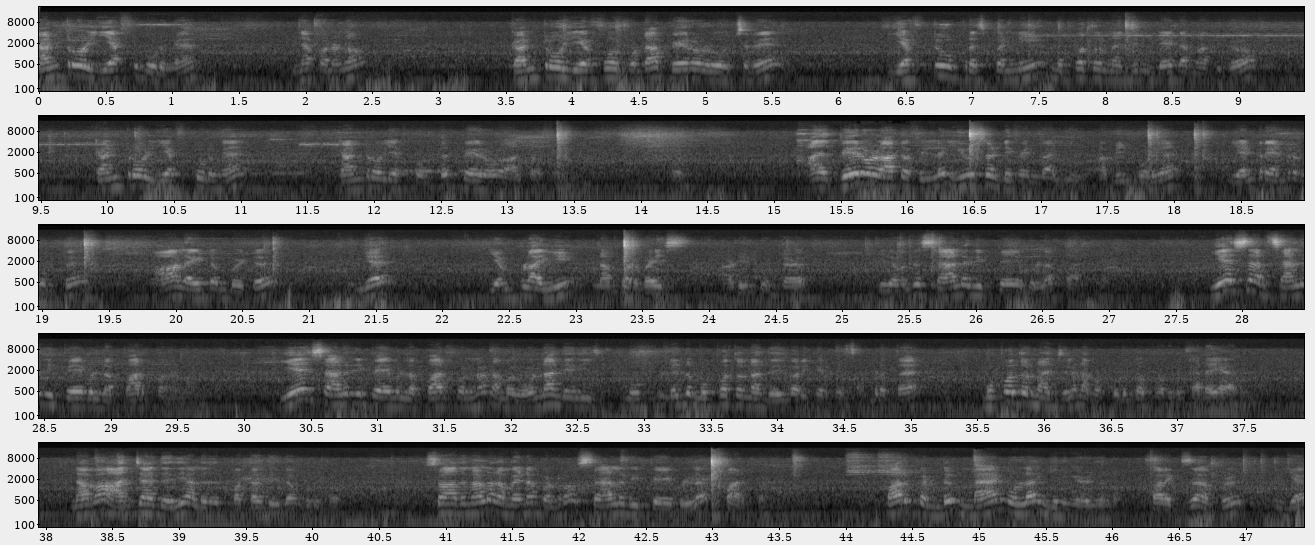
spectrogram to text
கண்ட்ரோல் எஃப் கொடுங்க என்ன பண்ணணும்? கண்ட்ரோல் எஃப் ஃபோர் போட்டால் payroll voucher F two press பண்ணி முப்பத்தொன்று அஞ்சுன்னு டேட்டை மாற்றிக்கோ கண்ட்ரோல் எஃப் கொடுங்க. கண்ட்ரோல் எஃப் கொடுத்து பேரோல் ஆட்டோ ஃபில் அது பேரோல் ஆட்டோ ஃபில்ல யூசர் டிஃபைன் வேல்யூ அப்படின்னு போடுங்க. என்ட்ரு என்ட்ரு கொடுத்து ஆல் ஐட்டம் போயிட்டு இங்கே எம்ப்ளாயி நம்பர் வைஸ் அப்படின்னு போட்டு இதை வந்து சேலரி பேயபிளில் பார்க்கணும் ஏன் சார் சேலரி பேயபிளில் பார்க் பண்ணணும். ஏன் சேலரி பேயபிளில் பார்க் பண்ணால் நமக்கு ஒன்றாந்தேதி முப்பிலேருந்து முப்பத்தொன்னாந்தேதி வரைக்கும் இருக்கிற சம்பளத்தை முப்பத்தொன்னாஞ்சில் நம்ம கொடுக்க போகிறது கிடையாது. நாம் அஞ்சாந்தேதி அல்லது பத்தாந்தேதி தான் கொடுப்போம். ஸோ அதனால் நம்ம என்ன பண்ணுறோம் சேலரி பேபிளில் பார்க் பண்ணுறோம் பார்க் பண்ணிட்டு மேனுவலாக இங்கே நீங்கள் எழுதணும். ஃபார் எக்ஸாம்பிள் இங்கே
